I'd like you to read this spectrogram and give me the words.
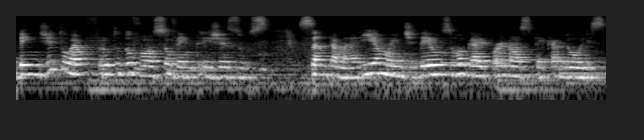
bendito é o fruto do vosso ventre, Jesus. Santa Maria, Mãe de Deus, rogai por nós, pecadores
